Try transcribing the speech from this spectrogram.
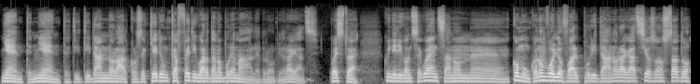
Niente, niente, ti, ti danno l'alcol. Se chiedi un caffè ti guardano pure male proprio, ragazzi. Questo è. Quindi di conseguenza non... Eh... Comunque non voglio fare il puritano, ragazzi. Io sono stato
